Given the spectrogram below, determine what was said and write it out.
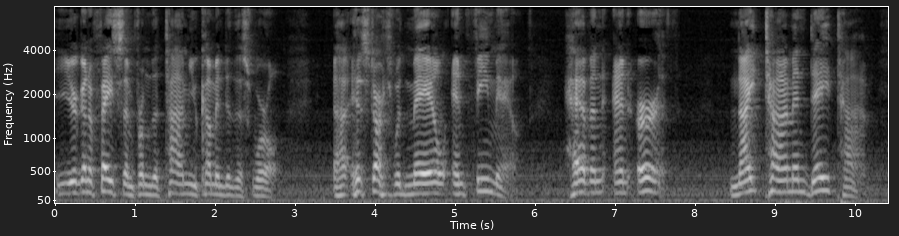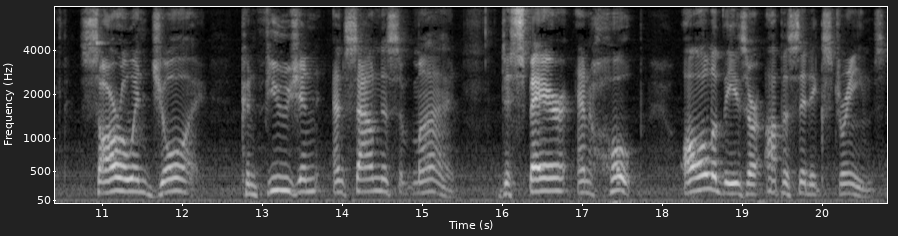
You're going to face them from the time you come into this world. Uh, it starts with male and female, heaven and earth, nighttime and daytime, sorrow and joy, confusion and soundness of mind, despair and hope. All of these are opposite extremes.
